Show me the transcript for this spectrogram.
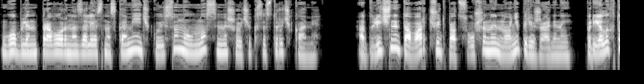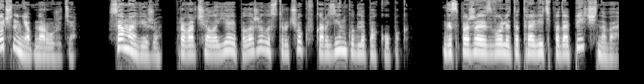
Гоблин проворно залез на скамеечку и сунул нос в мешочек со стручками. «Отличный товар, чуть подсушенный, но не пережаренный. Прелых точно не обнаружите». «Сама вижу», — проворчала я и положила стручок в корзинку для покупок. «Госпожа изволит отравить подопечного?»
